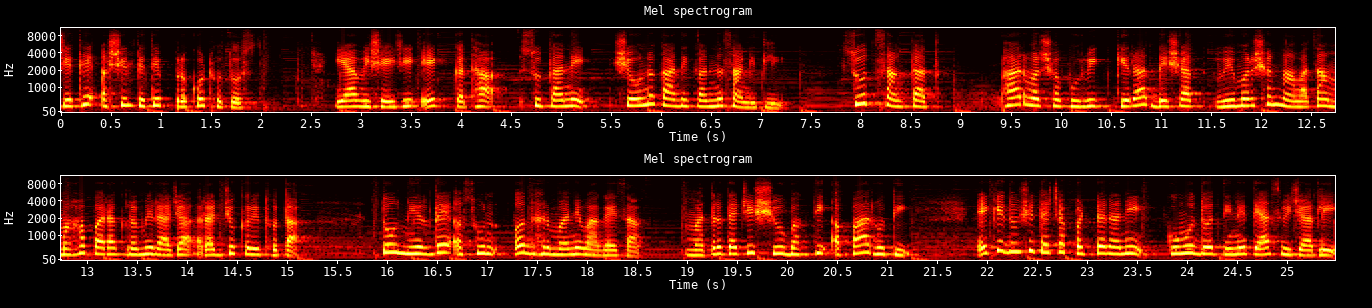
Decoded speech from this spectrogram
जेथे अशील तेथे प्रकट होतोस. याविषयीची एक कथा सुताने शौनकादिकांना सांगितली. सूत सांगतात फार वर्षापूर्वी किरात देशात विमर्शन नावाचा महापराक्रमी राजा राज्य करीत होता. तो निर्दय असून अधर्माने वागायचा. मात्र त्याची शिवभक्ती अपार होती. एके दिवशी त्याच्या पट्टराने कुमुद्वतीने त्यास विचारले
